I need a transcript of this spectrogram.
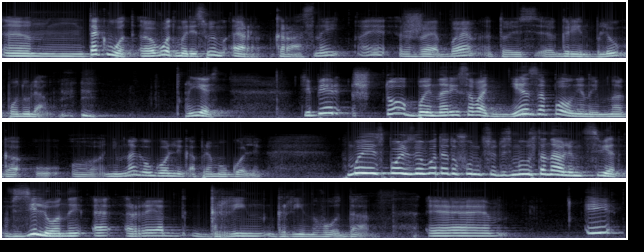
эм, так вот, вот мы рисуем R красный, и GB, то есть green, blue по нулям. Есть. Теперь, чтобы нарисовать не заполненный много, не многоугольник, а прямоугольник, мы используем вот эту функцию. То есть мы устанавливаем цвет в зеленый, э, red, green, green, вот, да. Э, и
